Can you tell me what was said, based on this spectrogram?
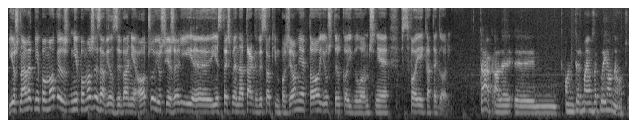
już nawet nie, pomogę, nie pomoże zawiązywanie oczu, już jeżeli e, jesteśmy na tak wysokim poziomie, to już tylko i wyłącznie w swojej kategorii. Tak, ale y, oni też mają zaklejone oczy.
